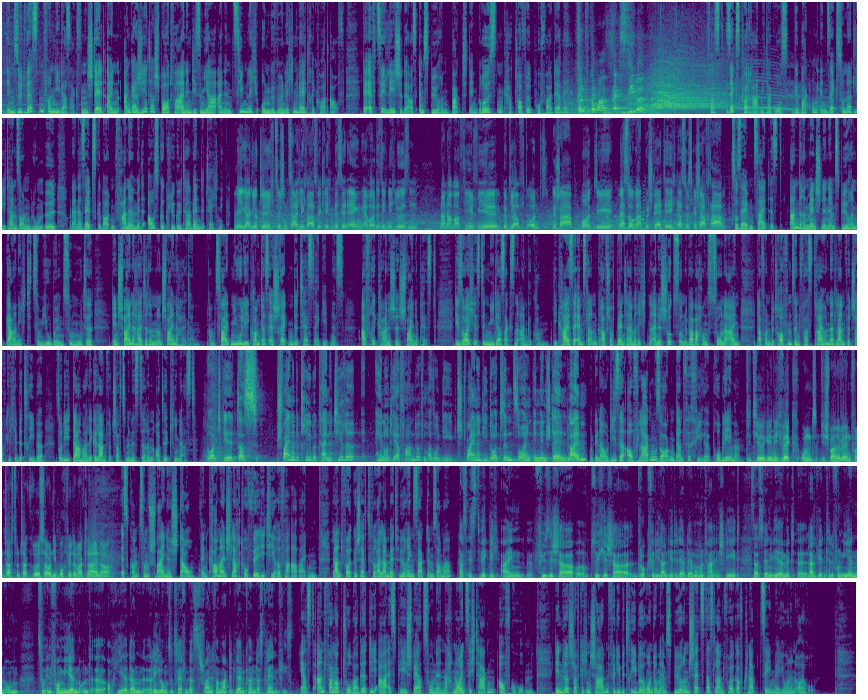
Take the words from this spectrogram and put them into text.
Im Südwesten von Niedersachsen stellt ein engagierter Sportverein in diesem Jahr einen ziemlich ungewöhnlichen Weltrekord auf. Der FC Leschede aus Emsbüren backt den größten Kartoffelpuffer der Welt. 5,67! Fast sechs Quadratmeter groß, gebacken in 600 Litern Sonnenblumenöl und einer selbstgebauten Pfanne mit ausgeklügelter Wendetechnik. Mega glücklich. Zwischenzeitlich war es wirklich ein bisschen eng. Er wollte sich nicht lösen. Und dann haben wir viel, viel geklopft und geschabt und die Messung hat bestätigt, dass wir es geschafft haben. Zur selben Zeit ist anderen Menschen in Emsbüren gar nicht zum Jubeln zumute, den Schweinehalterinnen und Schweinehaltern. Am 2. Juli kommt das erschreckende Testergebnis afrikanische Schweinepest. Die Seuche ist in Niedersachsen angekommen. Die Kreise Emsland und Grafschaft Bentheim richten eine Schutz- und Überwachungszone ein. Davon betroffen sind fast 300 landwirtschaftliche Betriebe, so die damalige Landwirtschaftsministerin Otte Kienast. Dort gilt, dass Schweinebetriebe keine Tiere hin und her fahren dürfen. Also die Schweine, die dort sind, sollen in den Ställen bleiben. Und genau diese Auflagen sorgen dann für viele Probleme. Die Tiere gehen nicht weg und die Schweine werden von Tag zu Tag größer und die Bucht wird immer kleiner. Es kommt zum Schweinestau, denn kaum ein Schlachthof will die Tiere verarbeiten. Landvolkgeschäftsführer Lambert Höring sagt im Sommer, das ist wirklich ein äh, physischer, äh, psychischer Druck für die Landwirte, der, der momentan entsteht. Das werden wir mit äh, Landwirten telefonieren, um zu informieren und äh, auch hier dann äh, Regelungen zu treffen, dass Schweine vermarktet werden können, dass Tränen fließen. Erst Anfang Oktober wird die ASP-Sperrzone nach 90 Tagen aufgehoben. Den wirtschaftlichen Schaden für die Betriebe rund um Emsbüren schätzt das Landvolk auf knapp 10 Millionen Euro.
